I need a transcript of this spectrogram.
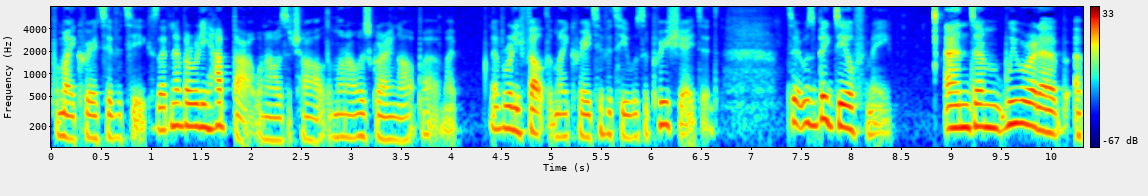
for my creativity because I'd never really had that when I was a child and when I was growing up. Uh, I, I never really felt that my creativity was appreciated. So it was a big deal for me and um, we were at a, a,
